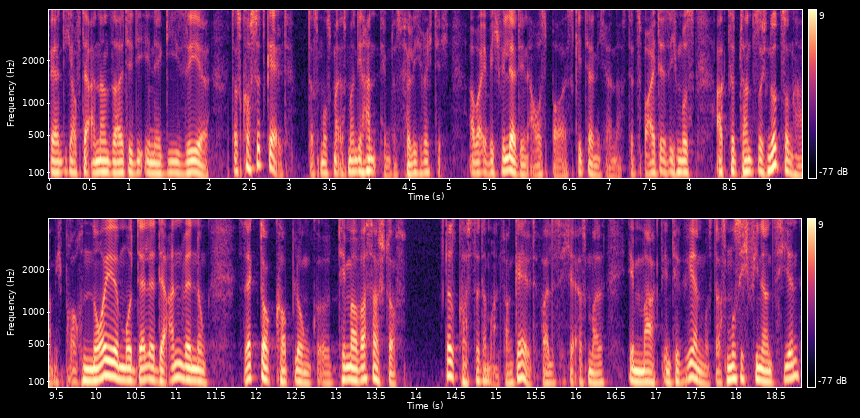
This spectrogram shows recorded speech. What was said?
während ich auf der anderen Seite die Energie sehe. Das kostet Geld. Das muss man erstmal in die Hand nehmen, das ist völlig richtig. Aber ich will ja den Ausbau, es geht ja nicht anders. Der zweite ist, ich muss Akzeptanz durch Nutzung haben. Ich brauche neue Modelle der Anwendung, Sektorkopplung, äh, Thema Wasserstoff. Das kostet am Anfang Geld, weil es sich ja erstmal im Markt integrieren muss. Das muss ich finanzieren.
